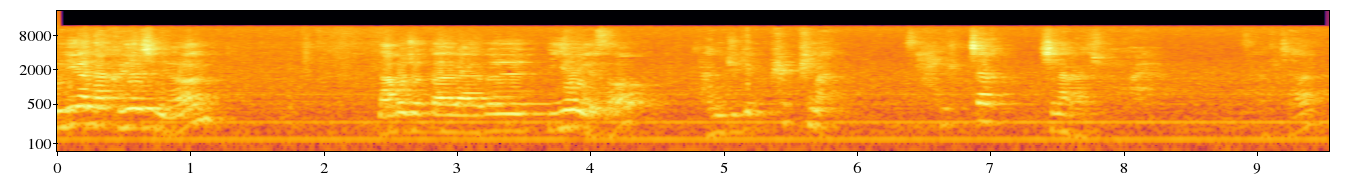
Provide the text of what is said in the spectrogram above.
무늬가 다 그려지면 나무젓가락을 이용해서 반죽의 표피만 살짝 지나가 주는 거예요. 살짝.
